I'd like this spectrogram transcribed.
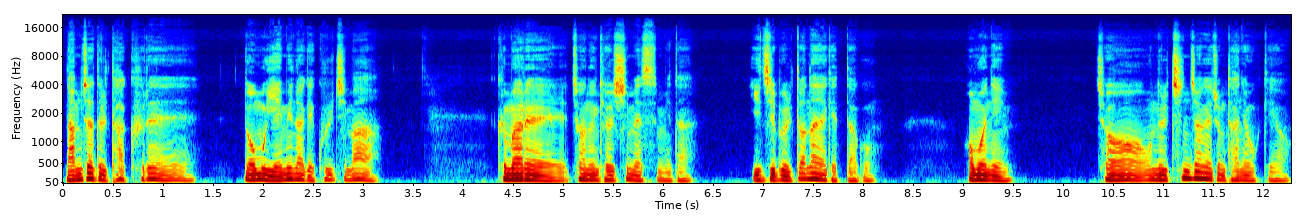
남자들 다 그래. 너무 예민하게 굴지 마. 그 말에 저는 결심했습니다. 이 집을 떠나야겠다고. 어머님, 저 오늘 친정에 좀 다녀올게요.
